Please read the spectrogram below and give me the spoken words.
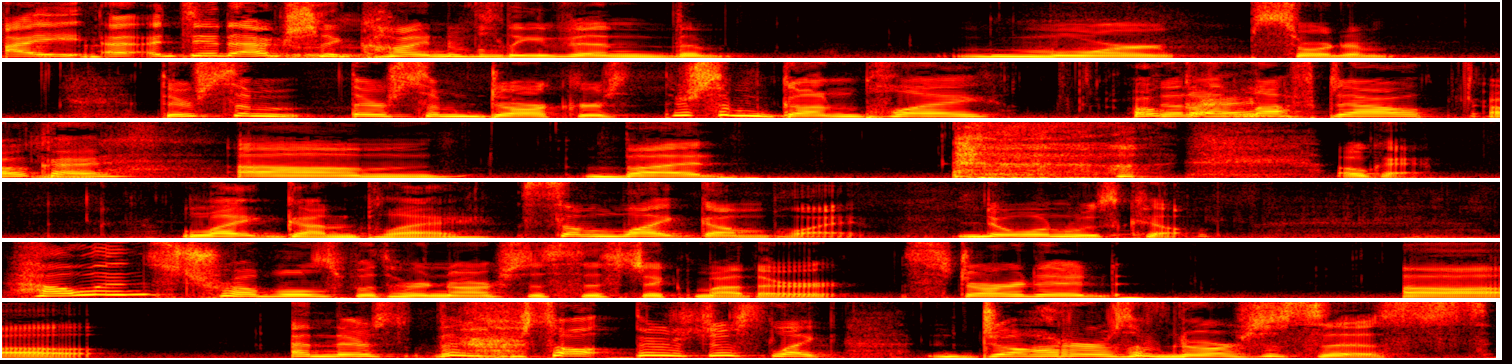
I, I did actually kind of leave in the more sort of there's some there's some darker there's some gunplay that I left out. Okay. Um, but okay, Light gunplay. some light gunplay. No one was killed. Helen's troubles with her narcissistic mother started, uh, and there's there's all, there's just like daughters of narcissists,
